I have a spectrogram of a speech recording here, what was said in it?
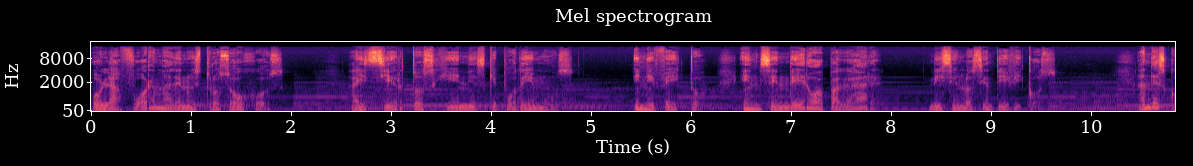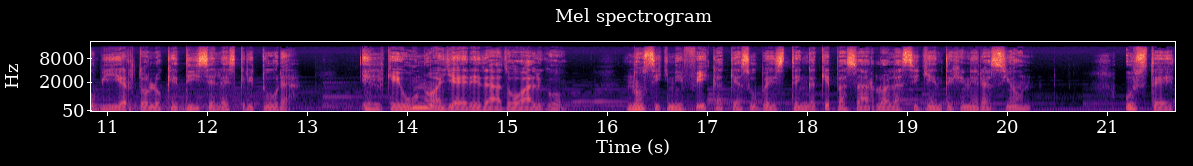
o la forma de nuestros ojos, hay ciertos genes que podemos, en efecto, encender o apagar dicen los científicos. Han descubierto lo que dice la escritura. El que uno haya heredado algo no significa que a su vez tenga que pasarlo a la siguiente generación. Usted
